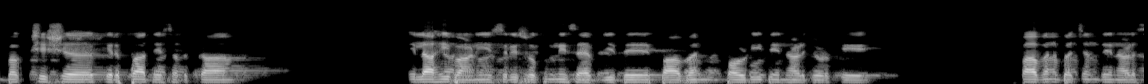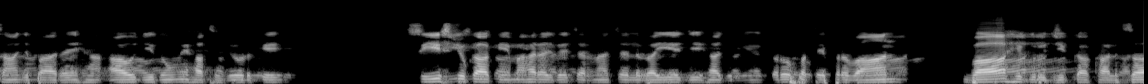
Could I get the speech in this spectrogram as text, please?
ਬਖਸ਼ਿਸ਼, ਕਿਰਪਾ ਦੇ ਸਦਕਾ ਇਲਾਹੀ ਬਾਣੀ ਸ੍ਰੀ ਸੁਖਮਨੀ ਸਾਹਿਬ ਜੀ ਦੇ ਪਾਵਨ ਪੌੜੀ ਦੇ ਨਾਲ ਜੁੜ ਕੇ ਪਾਵਨ ਬਚਨ ਦੇ ਨਾਲ ਸਾਂਝ ਪਾ ਰਹੇ ਹਾਂ। ਆਓ ਜੀ, ਦੋਵੇਂ ਹੱਥ ਜੋੜ ਕੇ ਸੀਸ ਝੁਕਾ ਕੇ ਮਹਾਰਾਜ ਦੇ ਚਰਨਾਂ 'ਚ ਲਵਾਈਏ ਜੀ ਹਾਜ਼ਰੀਆਂ। ਕਰੋ ਫਤਿਹ ਪ੍ਰਵਾਨ। ਵਾਹਿਗੁਰੂ ਜੀ ਕਾ ਖਾਲਸਾ,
